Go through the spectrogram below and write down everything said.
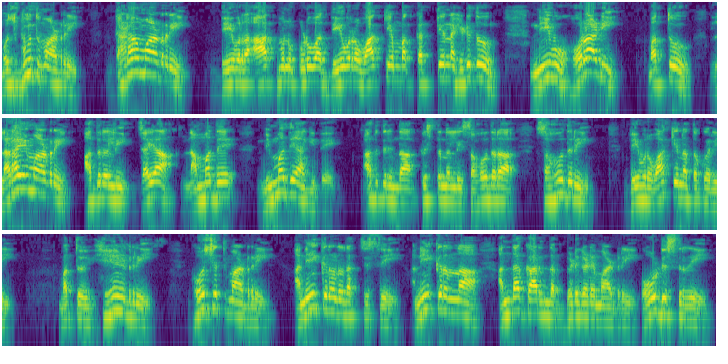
ಮಜಬೂತ್ ಮಾಡ್ರಿ, ದಡ ಮಾಡ್ರಿ. ದೇವರ ಆತ್ಮನು ಕೊಡುವ ದೇವರ ವಾಕ್ಯ ಎಂಬ ಕತ್ತೆಯನ್ನ ಹಿಡಿದು ನೀವು ಹೋರಾಡಿ ಮತ್ತು ಲಢಾಯಿ ಮಾಡ್ರಿ. ಅದರಲ್ಲಿ ಜಯ ನಮ್ಮದೇ, ನಿಮ್ಮದೇ ಆಗಿದೆ. ಆದುದರಿಂದ ಕ್ರಿಸ್ತನಲ್ಲಿ ಸಹೋದರ, ಸಹೋದರಿ, ದೇವರ ವಾಕ್ಯನ ತಕೋರಿ ಮತ್ತು ಹೇಳ್ರಿ, ಘೋಷಿತ್ ಮಾಡ್ರಿ, ಅನೇಕರನ್ನು ರಕ್ಷಿಸಿ, ಅನೇಕರನ್ನ ಅಂಧಕಾರದಿಂದ ಬಿಡುಗಡೆ ಮಾಡ್ರಿ, ಓಡಿಸ್ರಿ.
